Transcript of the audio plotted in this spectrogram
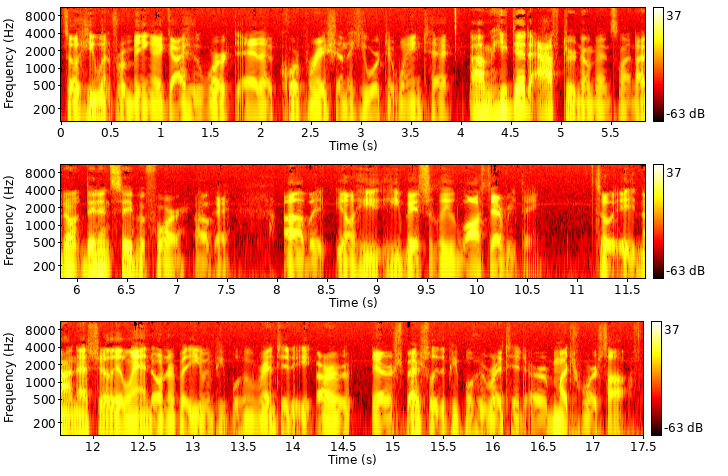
So he went from being a guy who worked at a corporation. I think he worked at Wayne Tech. Um, he did after No Man's Land. I don't. They didn't say before. Okay, uh, but you know he he basically lost everything. So it, not necessarily a landowner, but even people who rented are, are especially the people who rented are much worse off.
